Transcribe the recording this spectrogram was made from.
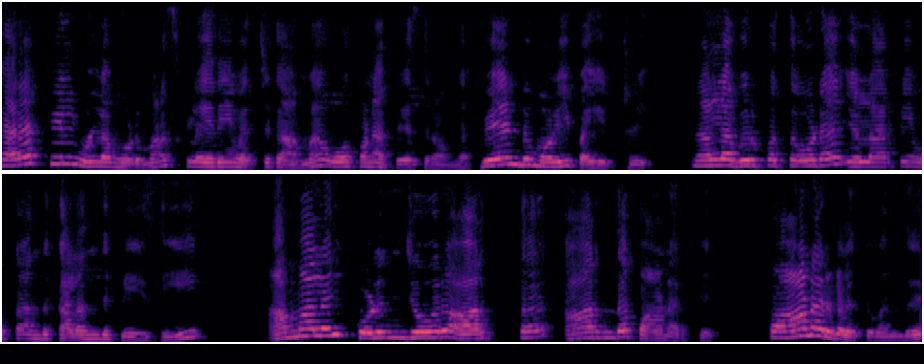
கரப்பில் உள்ள மூடு மனசுக்குள்ள எதையும் வச்சுக்காம ஓப்பனா பேசுறவங்க வேண்டுமொழி பயிற்சி நல்ல விருப்பத்தோட எல்லார்ட்டையும் உட்கார்ந்து கலந்து பேசி அமலை கொழுஞ்சோறு ஆர்த்த ஆர்ந்த பாணருக்கு. பாணர்களுக்கு வந்து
